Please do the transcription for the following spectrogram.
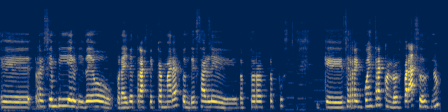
eh, recién vi el video por ahí detrás de cámaras donde sale Doctor Octopus que se reencuentra con los brazos, ¿no?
